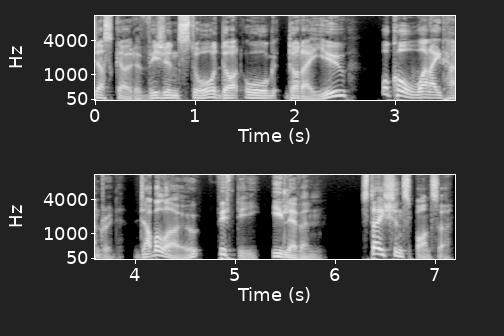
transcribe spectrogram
Just go to visionstore.org.au or call 1 800 00 50 11. Station sponsor.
